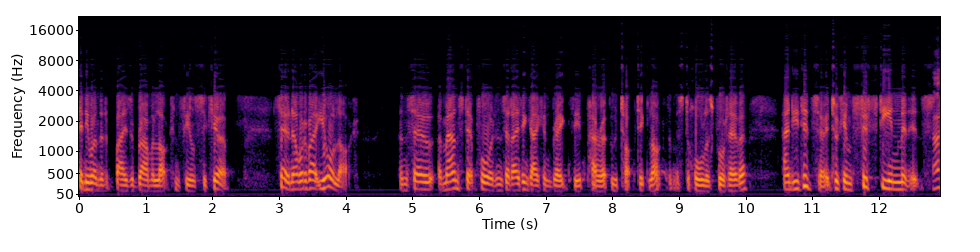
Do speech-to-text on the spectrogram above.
anyone that buys a Bramah lock can feel secure. So now what about your lock? And so a man stepped forward and said, I think I can break the para-utoptic lock that Mr. Hall has brought over. And he did so. It took him 15 minutes huh?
